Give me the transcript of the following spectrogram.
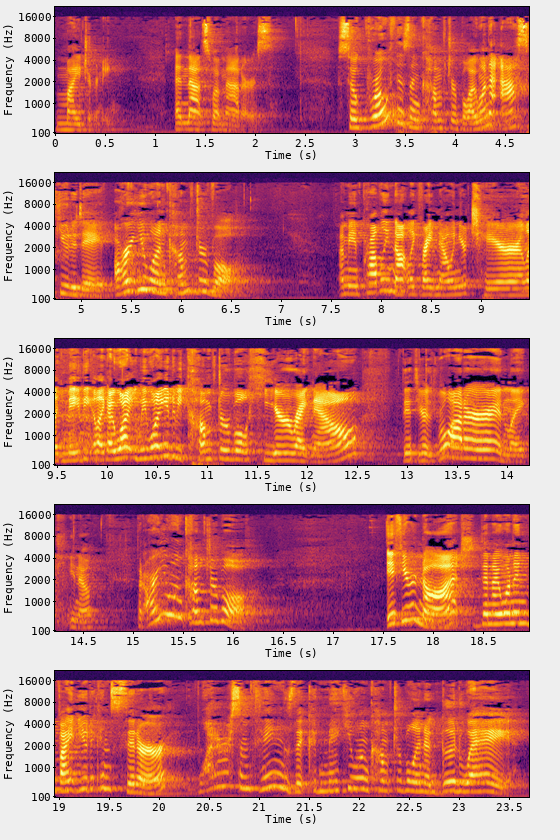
my journey. And that's what matters. So, growth is uncomfortable. I want to ask you today are you uncomfortable? I mean, probably not like right now in your chair. Like maybe, like I want, we want you to be comfortable here right now with your water and like, you know. But are you uncomfortable? If you're not, then I want to invite you to consider what are some things that could make you uncomfortable in a good way?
